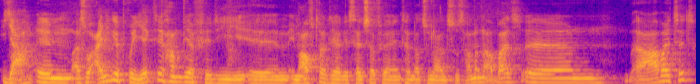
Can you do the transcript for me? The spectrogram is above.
Ja, ähm, also einige Projekte haben wir für die ähm, im Auftrag der Gesellschaft für internationale Zusammenarbeit ähm, erarbeitet.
